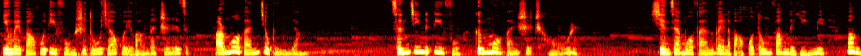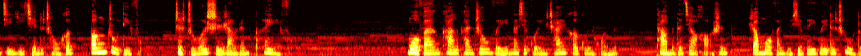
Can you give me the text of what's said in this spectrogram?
因为保护地府是独角鬼王的职责，而莫凡就不一样了。曾经的地府跟莫凡是仇人，现在莫凡为了保护东方的颜面，忘记以前的仇恨，帮助地府，这着实让人佩服。莫凡看了看周围那些鬼差和鬼魂们，他们的叫好声让莫凡有些微微的触动。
